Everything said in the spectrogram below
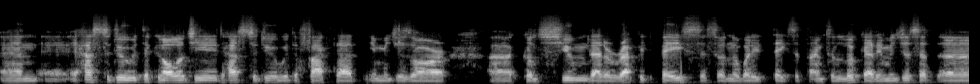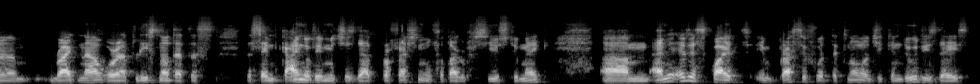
And it has to do with technology, it has to do with the fact that images are uh, consumed at a rapid pace, so nobody takes the time to look at images at um, right now, or at least not at the, same kind of images that professional photographers used to make. Um, and it is quite impressive what technology can do these days.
